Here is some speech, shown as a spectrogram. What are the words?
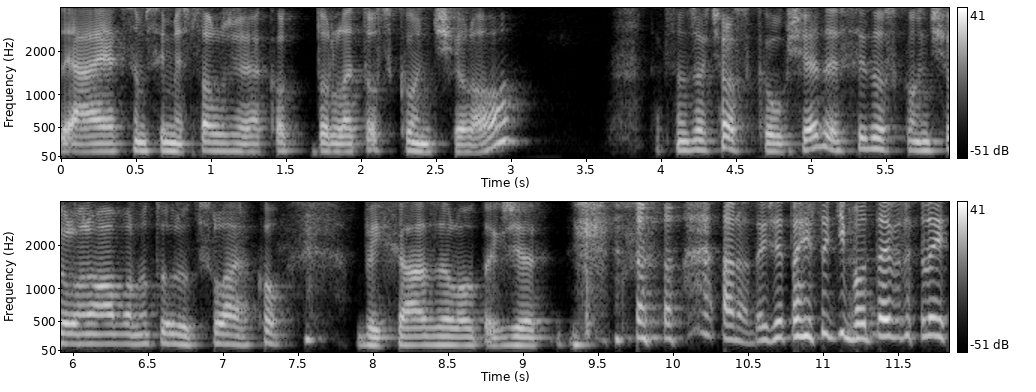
já, jak jsem si myslel, že jako tohle to skončilo, tak jsem začal zkoušet, jestli to skončilo, no a ono to docela jako vycházelo, takže... ano, takže tady se ti otevřely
